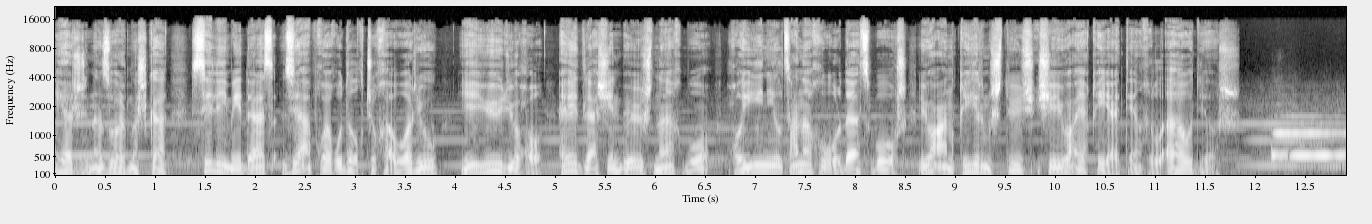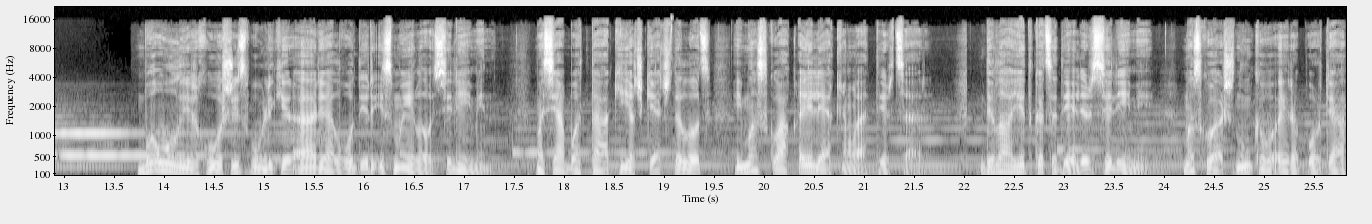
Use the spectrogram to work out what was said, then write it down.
Яржина зуарнышка селеми дас е юрю хо эйд лашин бөш нах бо хоин ил цана хурдац бош ю ан киерм штүш ше ю аяқиятен хил аудиош. Улир хуш республикер ариал годир Исмаилов Селимин. Масяқ ботта кияч кяч дылыц и Москва қайляқинла тирцар. Дила едкаца делир Moskva shnukavo аэропорта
